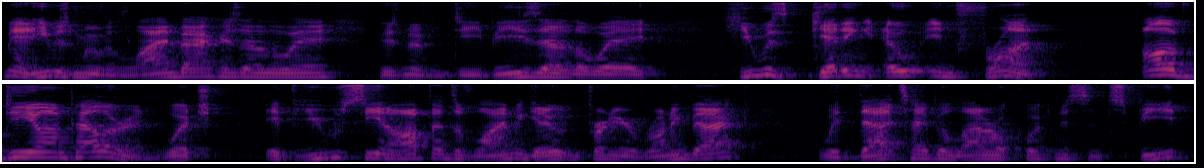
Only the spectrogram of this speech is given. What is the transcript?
man, he was moving linebackers out of the way. He was moving DBs out of the way. He was getting out in front of Dion Pellerin, which if you see an offensive lineman get out in front of your running back with that type of lateral quickness and speed,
